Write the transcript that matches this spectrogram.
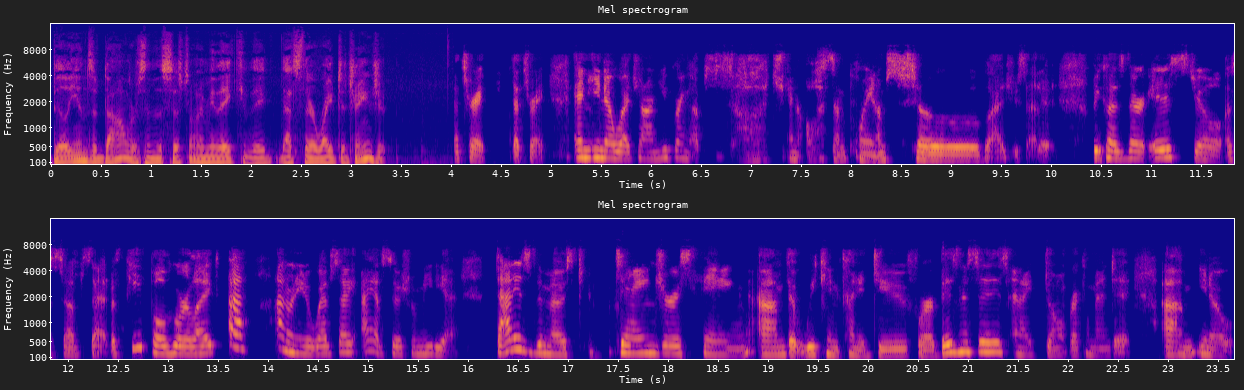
billions of dollars in the system. I mean, they they that's their right to change it. That's right. That's right. And you know what, John, you bring up such an awesome point. I'm so glad you said it because there is still a subset of people who are like, ah, I don't need a website. I have social media. That is the most dangerous thing um, that we can kind of do for our businesses. And I don't recommend it. Um, you know,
